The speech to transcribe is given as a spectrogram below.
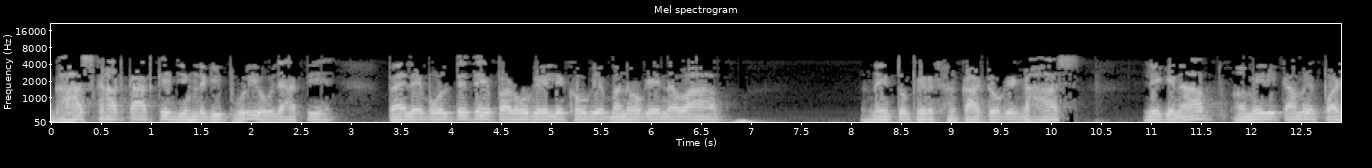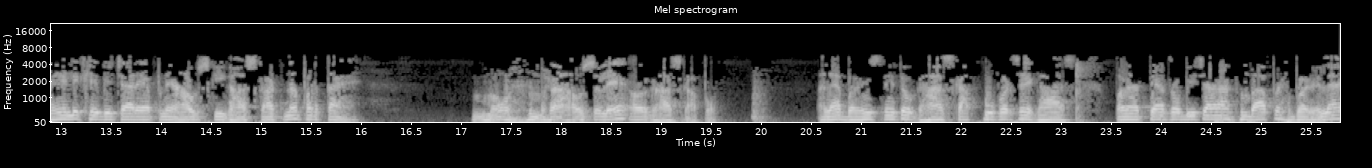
घास काट काट के ज़िंदगी पूरी हो जाती है। पहले बोलते थे, पढ़ोगे, लिखोगे, बनोगे नवाब, नहीं तो फिर काटोगे घास। लेकिन अब अमेरिका में पढ़े लिखे बेचारे अपने हाउस की घास काटना पड़ता है। बड़ा हाउस ले और घास काटो। અલા ભેંસને તો ઘાસ કાપવું પડશે ઘાસ પણ અત્યારે તો બિચારા બાપ ભરેલા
